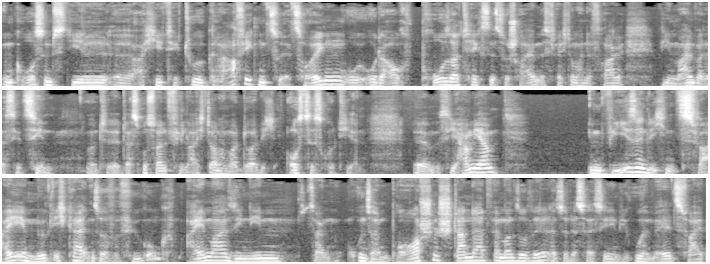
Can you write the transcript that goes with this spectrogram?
im großen Stil äh, Architektur, Grafiken zu erzeugen oder auch Prosatexte zu schreiben, ist vielleicht nochmal eine Frage, wie malen wir das jetzt hin? Und äh, das muss man vielleicht auch nochmal deutlich ausdiskutieren. Ähm, Sie haben ja im Wesentlichen zwei Möglichkeiten zur Verfügung. Einmal, Sie nehmen sozusagen unseren Branchenstandard, wenn man so will. Also das heißt, Sie nehmen die UML 2.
